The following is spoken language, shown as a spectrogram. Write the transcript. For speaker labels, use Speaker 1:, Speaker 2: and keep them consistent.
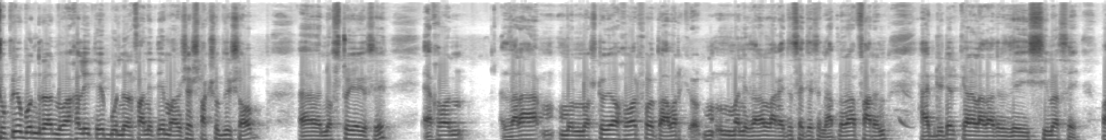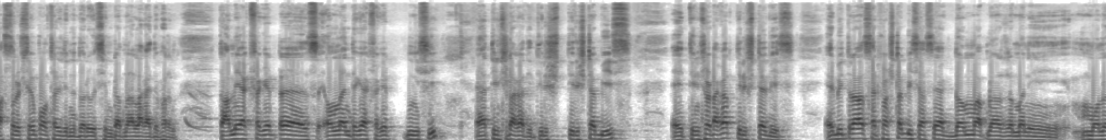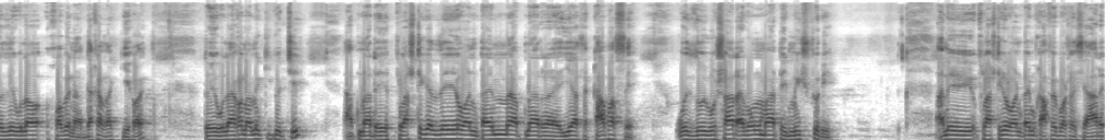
Speaker 1: সুপ্রিয় বন্ধুরা, নোয়াখালীতে, বন্যার পানিতে মানুষের শাকসবজি সব নষ্ট হয়ে গেছে। এখন যারা নষ্ট হয়ে হওয়ার ফলে তো আবার মানে যারা লাগাইতে চাইতেছেন, আপনারা পারেন। হাইব্রিডের কেরালা তাদের যে সিম আছে, পাঁচচল্লিশ থেকে পঞ্চাশ দিনের ধরে ওই সিমটা আপনারা লাগাইতে পারেন। তো আমি এক প্যাকেট অনলাইন থেকে এক প্যাকেট নিছি তিনশো টাকা দিই তিরিশ, তিরিশটা বীজ। এই তিনশো টাকার তিরিশটা বীজ। এর ভিতরে চার পাঁচটা বীজ আছে, একদম আপনার মানে মনে যেগুলো হবে না, দেখা যাক কী হয়। তো এগুলো এখন আমি কি করছি, আপনার এই প্লাস্টিকের যে ওয়ান টাইম আপনার ইয়ে আছে কাপ আছে, ওই জৈব সার এবং মাটি মিক্স করি। আমি প্লাস্টিকের ওয়ান টাইম কাপে বসাইছি। আর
